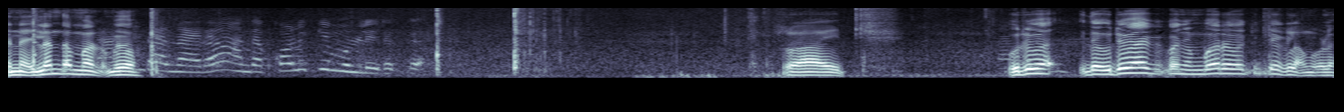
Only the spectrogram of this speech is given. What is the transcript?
என்ன அந்த நேரம் அந்த கொலுக்கி முள் இருக்கு. ரைட் உருவா இதை உருவாக்க கொஞ்சம் வேற வைக்கிட்டு இருக்கலாம் போல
